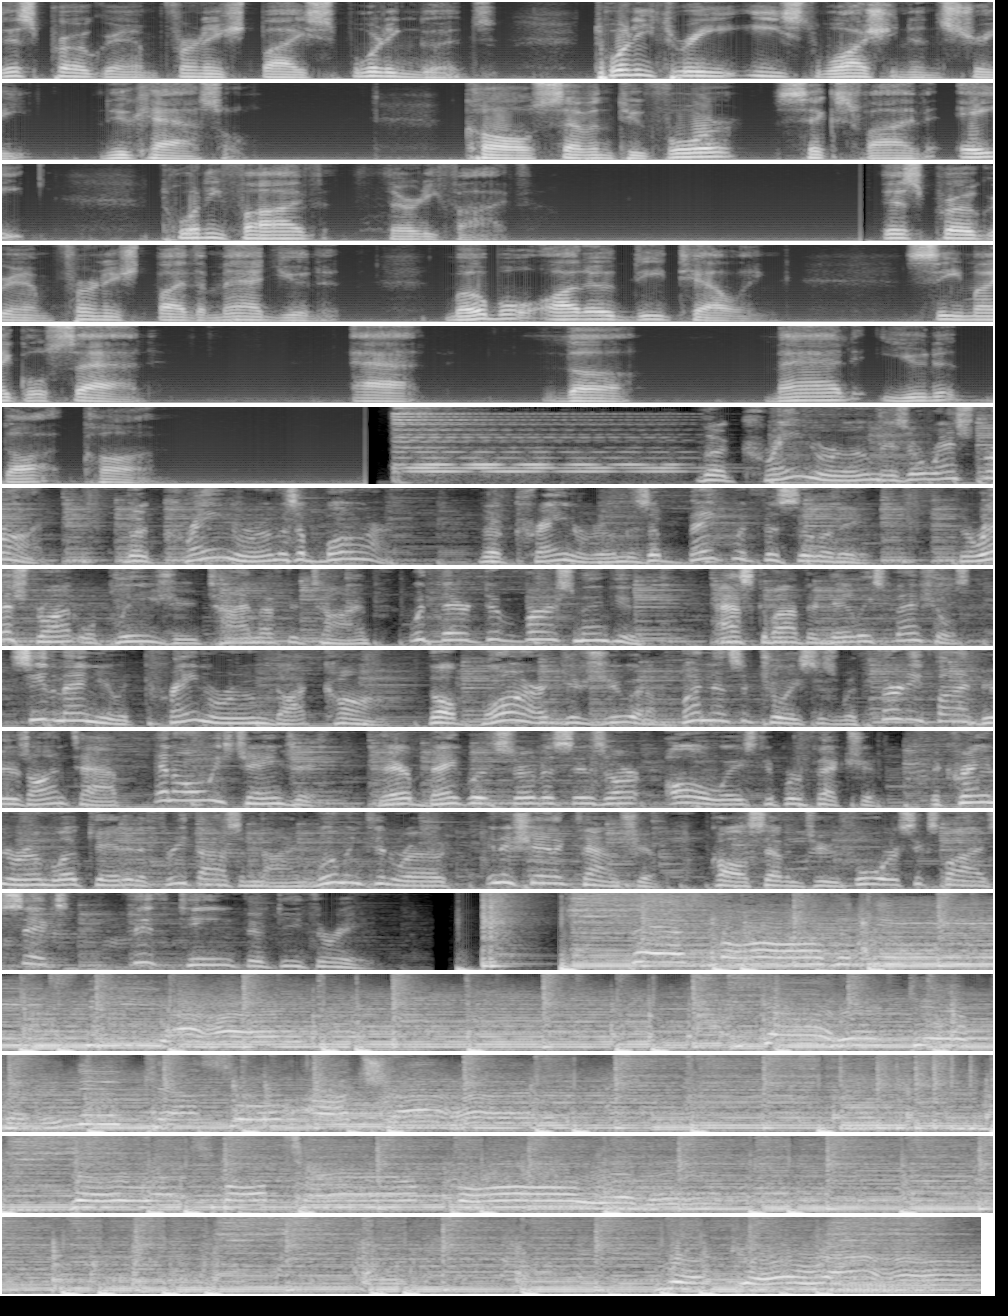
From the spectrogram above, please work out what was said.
This program furnished by Sporting Goods, 23 East Washington Street, Newcastle. Call 724 658 2535. This program furnished by the MAD Unit, Mobile Auto Detailing. See Michael Sad at themadunit.com. The Crane Room is a restaurant. The Crane Room is a bar. The Crane Room is a banquet facility. The restaurant will please you time after time with their diverse menu. Ask about their daily specials. See the menu at craneroom.com. The bar gives you an abundance of choices with 35 beers on tap and always changing. Their banquet services are always to perfection. The Crane Room located at 3009 Wilmington Road in Neshannock Township. Call 724 656 1553. There's more than meets the eye. You gotta try. The right small town for living. Look around.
